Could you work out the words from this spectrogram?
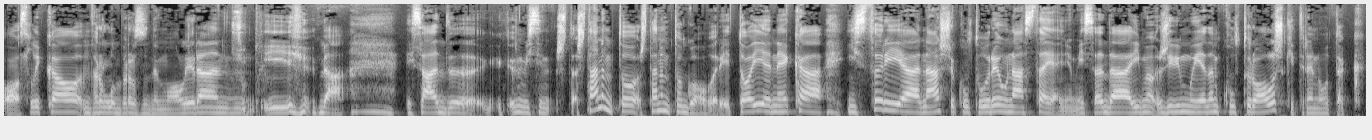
oslikao vrlo brzo demoliran Super. i da. I sad e, mislim šta, šta nam to šta nam to govori? To je neka istorija naše kulture u nastajanju. Mi sada ima, živimo jedan kulturološki trenutak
